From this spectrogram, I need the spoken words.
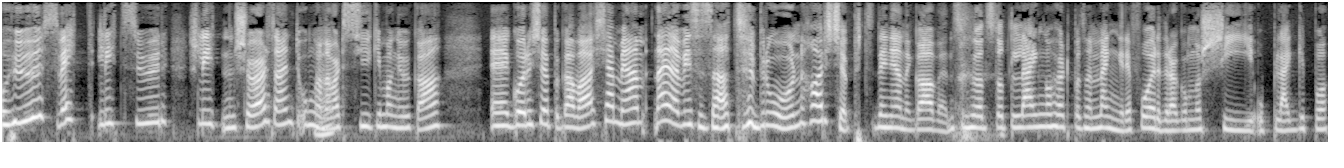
Og hun, svett, litt sur, sliten sjøl, sant. Ungene har vært syke i mange uker. Eh, går og kjøper gaver, kommer hjem. Nei, det viser seg at broren har kjøpt den ene gaven som hun hadde stått lenge og hørt på sånn lengre foredrag om noe skiopplegg på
